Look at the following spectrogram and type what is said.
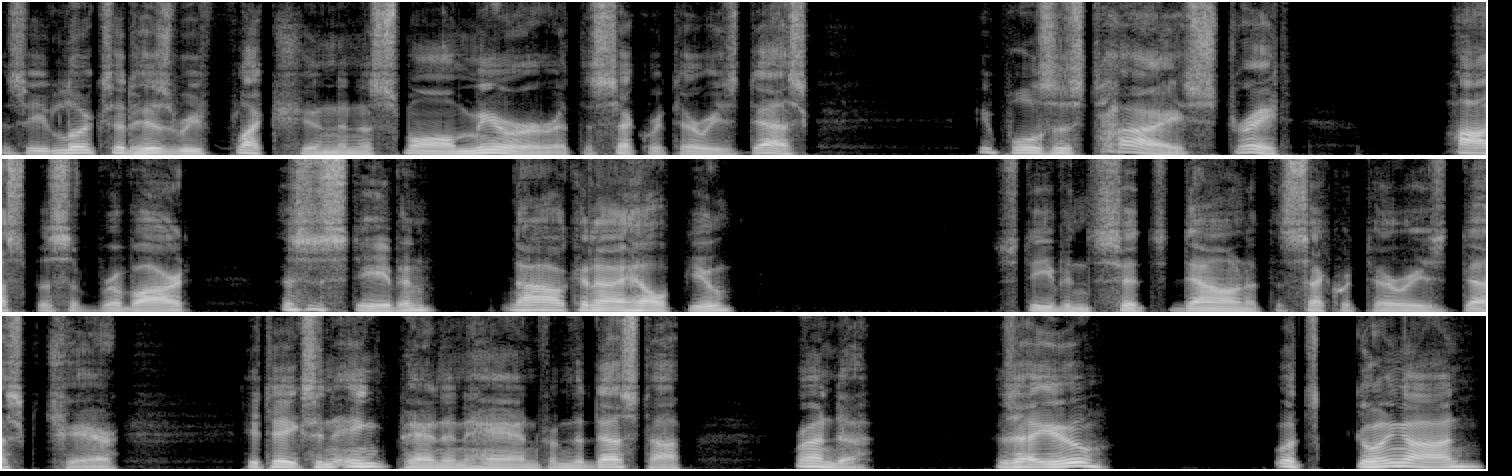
as he looks at his reflection in a small mirror at the secretary's desk. He pulls his tie straight. Hospice of Brevard, this is Stephen. How can I help you? Stephen sits down at the secretary's desk chair. He takes an ink pen in hand from the desktop. Brenda, is that you? What's going on?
